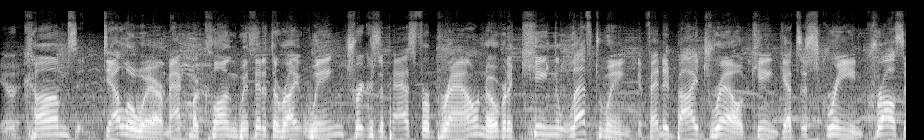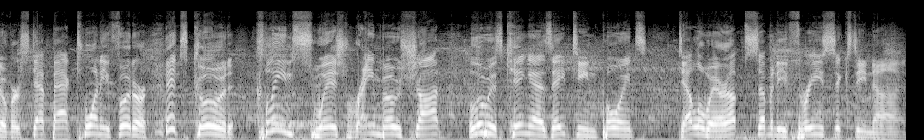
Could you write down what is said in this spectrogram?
Here comes Delaware. Mac McClung with it at the right wing. Triggers a pass for Brown. Over to King, left wing. Defended by Drell. King gets a screen. Crossover. Step back 20-footer. It's good. Clean swish. Rainbow shot. Louis King has 18 points. Delaware up 73-69.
